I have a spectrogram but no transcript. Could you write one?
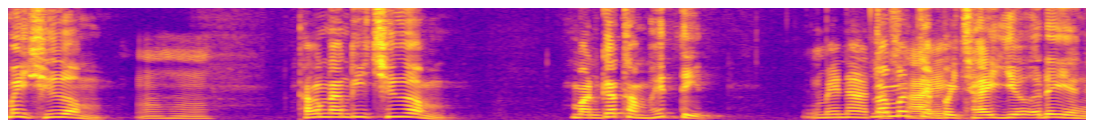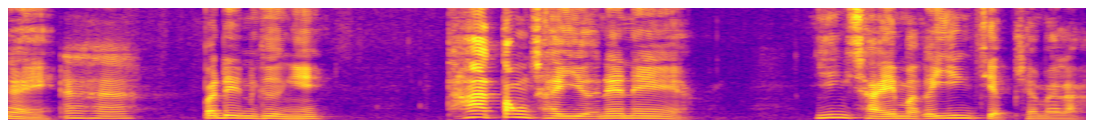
ไม่เชื่อมอือฮึทั้งทั้งๆที่เชื่อม มันก็ทำให้ติด ไม่น่าจะแล้วมันจะไปใช้ใช้เยอะได้ยังไงอ่าฮะประเด็นคืออย่างนี้ ถ้าต้องใช้เยอะแน่ยิ่งใช้มันก็ยิ่งเจ็บใช่ไหมล่ะ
